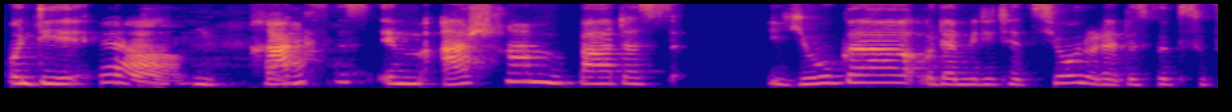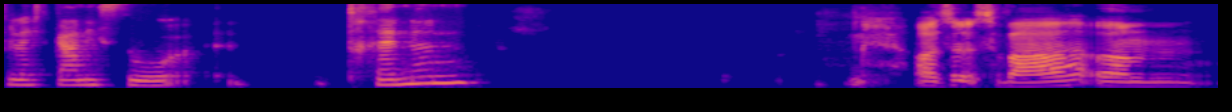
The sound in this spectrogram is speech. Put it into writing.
Und die, ja. die Praxis im Ashram, war das Yoga oder Meditation oder das würdest du vielleicht gar nicht so äh, trennen? Also es war ähm,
